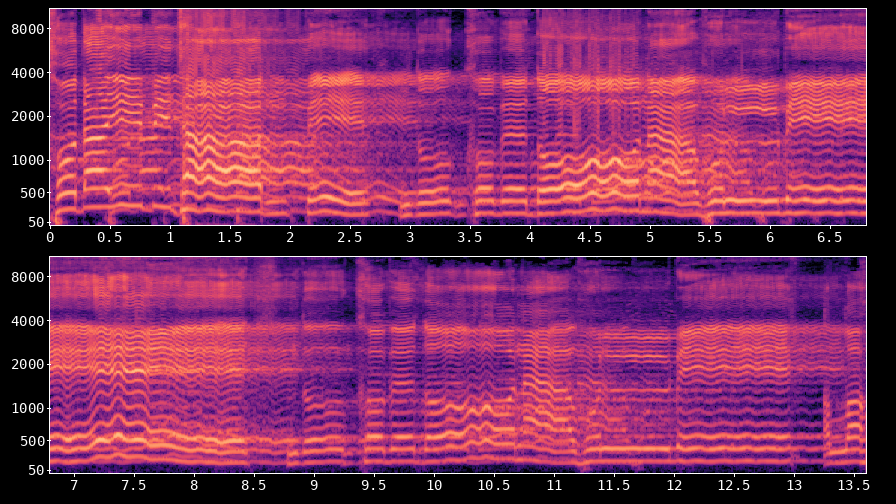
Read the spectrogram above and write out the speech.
খোদাই বিধান পে দুঃখ বেদনা ভুলবে। দুঃখ বেদনা ভুলবে। আল্লাহ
